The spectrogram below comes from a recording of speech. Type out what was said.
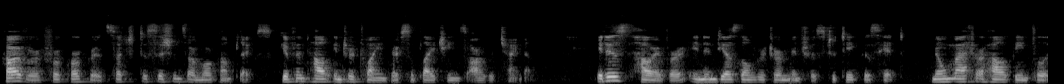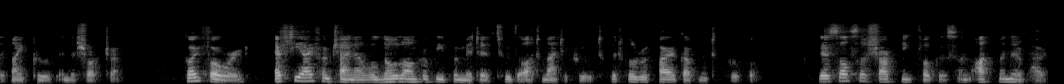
However, for corporates, such decisions are more complex, given how intertwined their supply chains are with China. It is, however, in India's longer-term interest to take this hit, no matter how painful it might prove in the short term. Going forward, FDI from China will no longer be permitted through the automatic route, but will require government approval. There is also a sharpening focus on Atmanirbhar,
